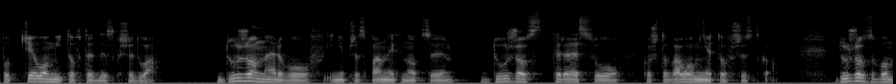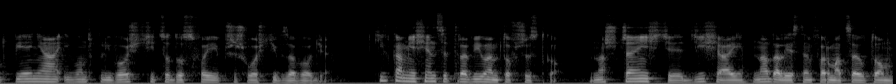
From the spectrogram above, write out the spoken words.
podcięło mi to wtedy skrzydła. Dużo nerwów i nieprzespanych nocy, dużo stresu kosztowało mnie to wszystko. Dużo zwątpienia i wątpliwości co do swojej przyszłości w zawodzie. Kilka miesięcy trawiłem to wszystko. Na szczęście dzisiaj nadal jestem farmaceutą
